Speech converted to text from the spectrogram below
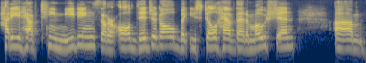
How do you have team meetings that are all digital, but you still have that emotion? Um,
